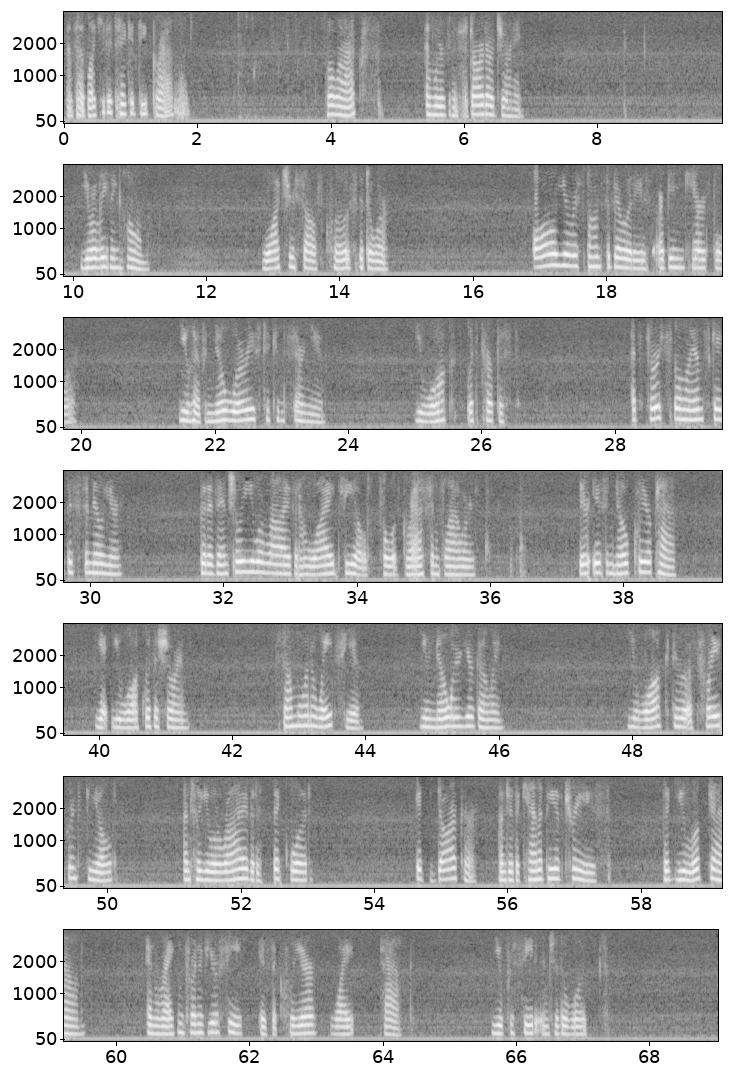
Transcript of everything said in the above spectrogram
And so I'd like you to take a deep breath, relax, and we're going to start our journey. You're leaving home. Watch yourself close the door. All your responsibilities are being cared for. You have no worries to concern you. You walk with purpose. At first, the landscape is familiar, but eventually you arrive in a wide field full of grass and flowers. There is no clear path, yet you walk with assurance. Someone awaits you. You know where you're going. You walk through a fragrant field until you arrive at a thick wood it's darker under the canopy of trees, but you look down, and right in front of your feet is a clear white path. You proceed into the woods.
